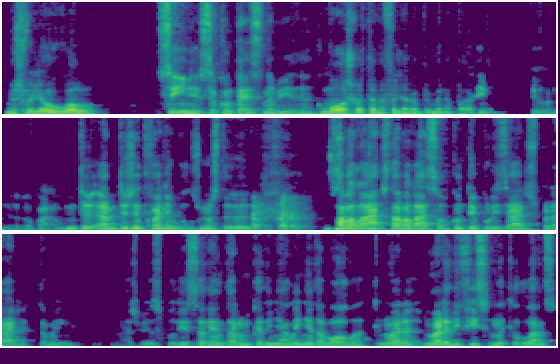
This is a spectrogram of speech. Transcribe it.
Mas falhou o golo. Sim, isso acontece na vida. Como o Oscar também falhou na primeira parte. Sim. Opa, muita, há muita gente que falha golos, mas uh, estava lá, estava lá, soube contemporizar, esperar, também às vezes podia-se adentrar um bocadinho à linha da bola, que não era, não era difícil naquele lance,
